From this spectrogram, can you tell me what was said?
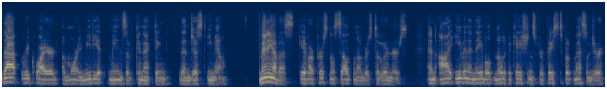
That required a more immediate means of connecting than just email. Many of us gave our personal cell numbers to learners, and I even enabled notifications for Facebook Messenger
